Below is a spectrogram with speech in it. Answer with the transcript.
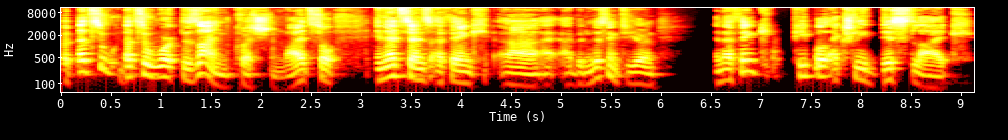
But that's a, that's a work design question, right? So in that sense, I think uh, I, have been listening to you, and, and I think people actually dislike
